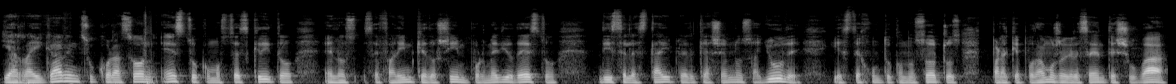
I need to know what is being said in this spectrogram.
y arraigar en su corazón esto como está escrito en los Sefarim Kedoshim. Por medio de esto, dice el Stapler que Hashem nos ayude y esté junto con nosotros para que podamos regresar en Teshuvah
